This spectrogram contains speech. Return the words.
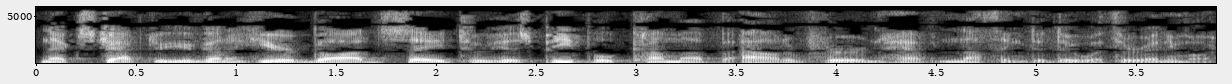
next chapter, you're going to hear God say to his people, Come up out of her and have nothing to do with her anymore.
